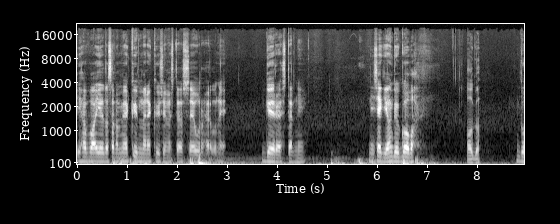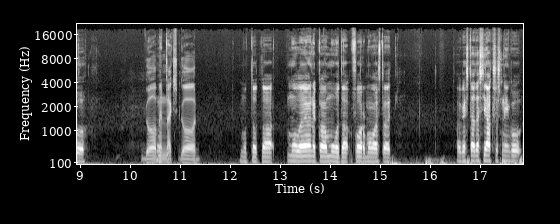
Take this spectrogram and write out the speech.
ihan vaan iltasanomia kymmenen kysymystä, jos se ei urheilu, niin göröstä, niin, niin sekin on kyllä kova. Ogo. Go. Go, mennäks go. Mutta tota, mulla ei ainakaan muuta formuloista, että oikeastaan tässä jaksossa niinku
